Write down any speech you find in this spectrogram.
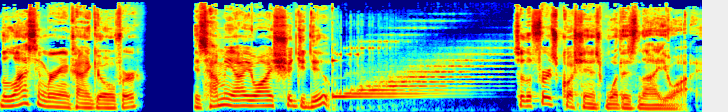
the last thing we're going to kind of go over is how many IUIs should you do? So the first question is what is an IUI?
